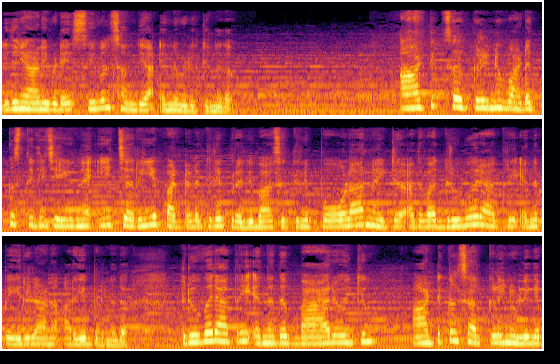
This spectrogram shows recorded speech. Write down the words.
ഇതിനെയാണ് ഇവിടെ സിവിൽ സന്ധ്യ എന്ന് വിളിക്കുന്നത്. ആർട്ടിക് സർക്കിളിന് വടക്ക് സ്ഥിതി ചെയ്യുന്ന ഈ ചെറിയ പട്ടണത്തിലെ പ്രതിഭാസത്തിന് പോളാർ നൈറ്റ് അഥവാ ധ്രുവരാത്രി എന്ന പേരിലാണ് അറിയപ്പെടുന്നത്. ധ്രുവരാത്രി എന്നത് ബാരോയ്ക്കും ആർട്ടിക്കൽ സർക്കിളിനുള്ളിലെ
